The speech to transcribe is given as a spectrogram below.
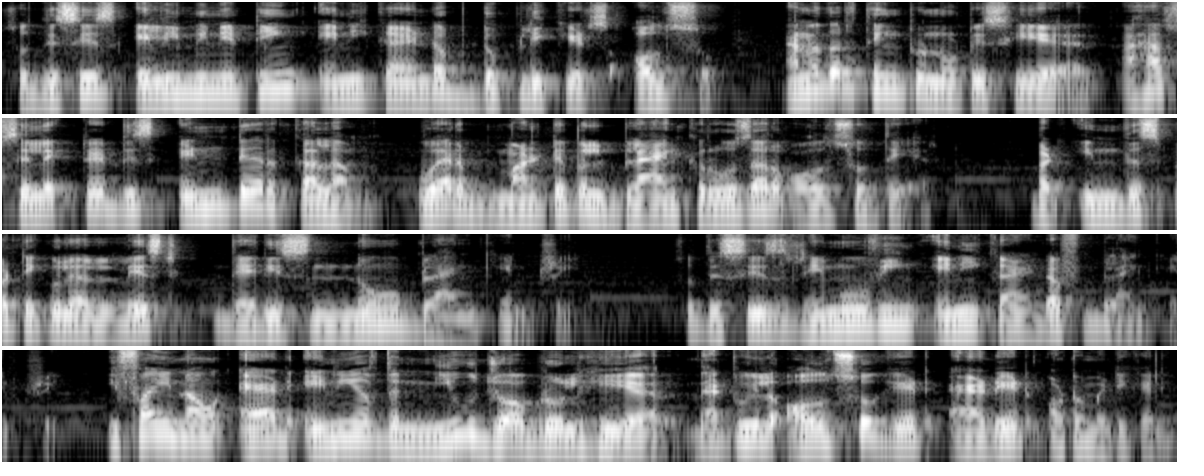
So this is eliminating any kind of duplicates also. Another thing to notice here, I have selected this entire column where multiple blank rows are also there. But in this particular list, there is no blank entry. So this is removing any kind of blank entry. If I now add any of the new job role here, that will also get added automatically.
